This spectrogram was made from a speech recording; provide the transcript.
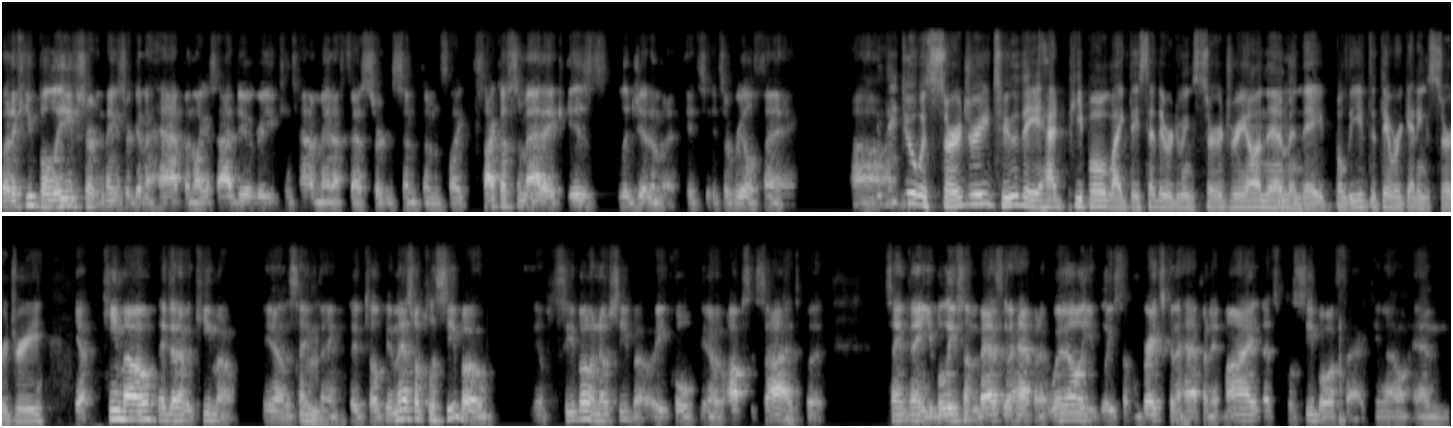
but if you believe certain things are going to happen, like I said, I do agree. You can kind of manifest certain symptoms. Like psychosomatic is legitimate. It's it's a real thing. Um, they do it with surgery too? They had people like they said they were doing surgery on them, and they believed that they were getting surgery. Yep, chemo. They did have with chemo. You know, the same mm. thing. They told people. I mean, that's what placebo. You know, placebo and no nocebo equal. You know, opposite sides, but same thing. You believe something bad's going to happen, it will. You believe something great's going to happen, it might. That's placebo effect. You know, and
